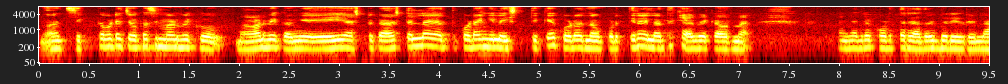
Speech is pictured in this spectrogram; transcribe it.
ಅದು ಸಿಕ್ಕಾಪಟ್ಟೆ ಚೌಕಾಸಿ ಮಾಡಬೇಕು, ಮಾಡ್ಬೇಕು ಹಂಗೆ. ಏ, ಅಷ್ಟು ಅಷ್ಟೆಲ್ಲ ಎತ್ತು ಕೊಡಂಗಿಲ್ಲ, ಇಷ್ಟಕ್ಕೆ ಕೊಡೋದು ನಾವು ಕೊಡ್ತೀರಾ ಇಲ್ಲ ಅಂತ ಕೇಳ್ಬೇಕು ಅವ್ರನ್ನ ಹಂಗಾದ್ರೆ ಕೊಡ್ತಾರೆ, ಅದ್ರಾಗ ಬರೀ ಇವರೆಲ್ಲ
